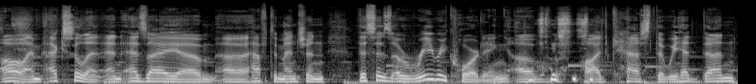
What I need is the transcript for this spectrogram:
Oh, I'm excellent. And as I um, uh, have to mention, this is a re recording of a podcast that we had done.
